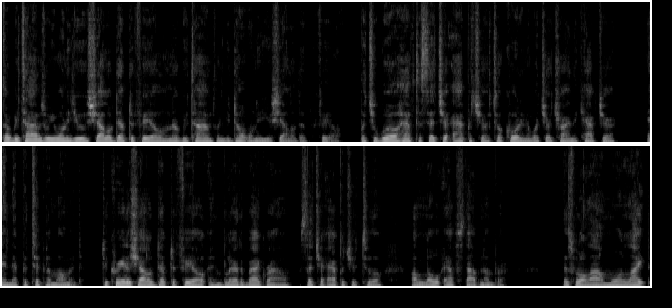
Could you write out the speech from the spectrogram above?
There'll be times when you want to use shallow depth of field, and there'll be times when you don't want to use shallow depth of field. But you will have to set your aperture to according to what you're trying to capture in that particular moment. To create a shallow depth of field and blur the background, set your aperture to a low f-stop number. This will allow more light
